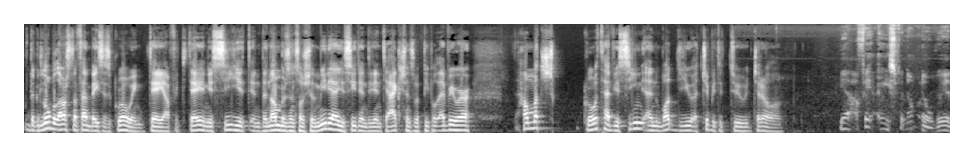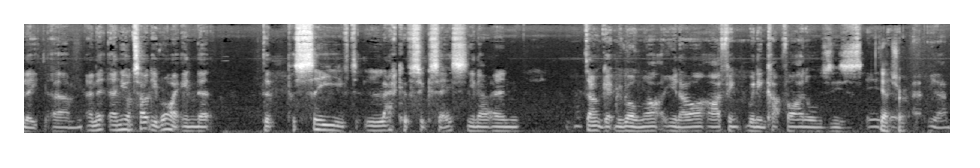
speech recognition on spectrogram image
the global Arsenal fan base is growing day after day, and you see it in the numbers on social media. You see it in the interactions with people everywhere. How much growth have you seen, and what do you attribute it to, general? Yeah, I think it's phenomenal, really, um, and and you're totally right in that the perceived lack of success, you know, and don't get me wrong, I, you know, I, I think winning cup finals is, is Yeah, sure. uh, you know,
